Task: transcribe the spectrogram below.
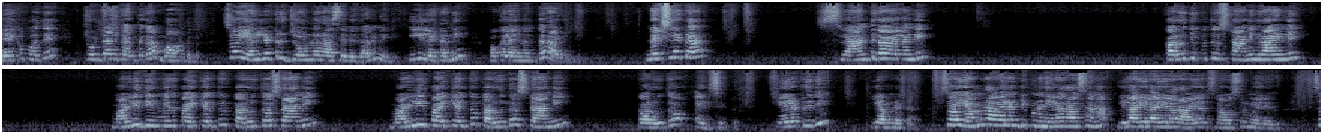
లేకపోతే చూడడానికి అంతగా బాగుండదు. సో ఎన్ లెటర్ జోన్లో రాసే విధానం ఇది. ఈ లెటర్ని ఒక లైన్ అంతా రాయండి. Next letter. స్లాంట్గా వెళ్ళండి. కరువు తిప్పుతూ స్టాండింగ్ రాయండి. మళ్ళీ దీని మీద పైకి వెళ్తూ కరువుతో స్టాండింగ్ మళ్ళీ పైకి వెళ్తూ కరువుతో స్టాండింగ్ కరువుతో ఎగ్జిట్ ఏ లెటర్ ఇది? ఎం లెటర్ సో ఎం రాయాలంటే ఇప్పుడు నేను ఇలా రాసానా ఇలా ఇలా ఇలా రాయాల్సిన అవసరం లేదు. So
